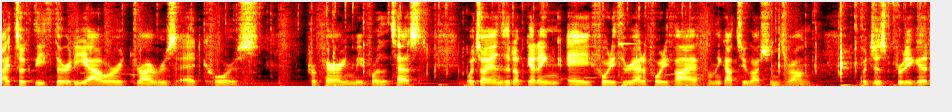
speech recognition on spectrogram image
I took the 30-hour driver's ed course preparing me for the test, which I ended up getting a 43 out of 45, only got two questions wrong, which is pretty good.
